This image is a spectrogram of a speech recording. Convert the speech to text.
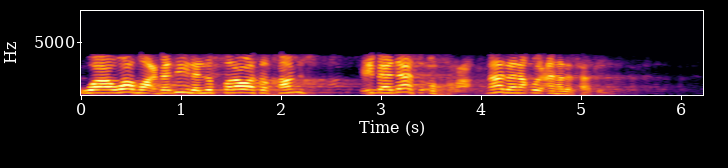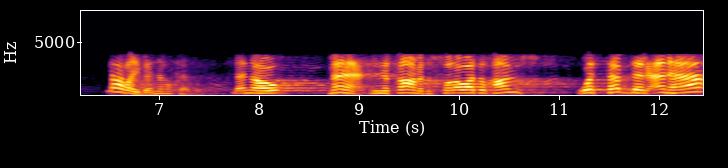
ووضع بديلا للصلوات الخمس عبادات أخرى. ماذا نقول عن هذا الحاكم؟ لا ريب أنه كافر لأنه منع من إقامة الصلوات الخمس واستبدل عنها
